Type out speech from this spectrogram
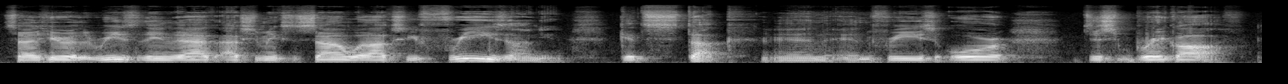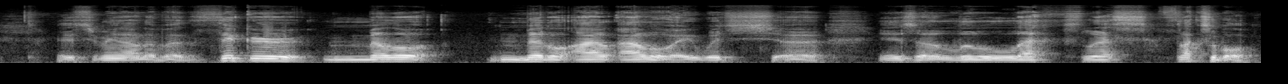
Inside here are the thing that actually makes the sound will actually freeze on you, get stuck and, and freeze or just break off. It's made out of a thicker mellow metal alloy, which uh, is a little less less flexible.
